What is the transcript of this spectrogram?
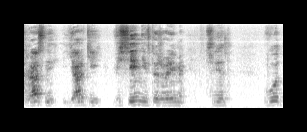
красный, яркий, весенний в то же время цвет. Вот,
